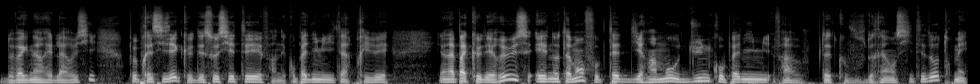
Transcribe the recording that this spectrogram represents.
de Wagner et de la Russie, on peut préciser que des sociétés, enfin des compagnies militaires privées, il n'y en a pas que des Russes, et notamment faut peut-être dire un mot d'une compagnie, enfin peut-être que vous voudrez en citer d'autres, mais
